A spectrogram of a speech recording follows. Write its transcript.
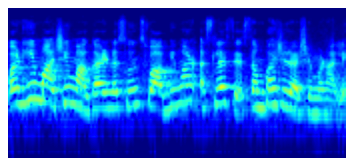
पण ही माझी माघार नसून स्वाभिमान असल्याचे संभाजीराजे म्हणाले.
